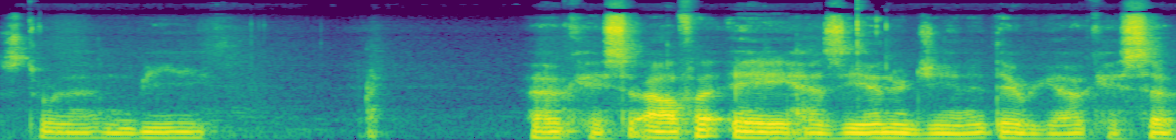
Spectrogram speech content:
Store that in B. Okay, so alpha A has the energy in it. There we go. Okay, so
